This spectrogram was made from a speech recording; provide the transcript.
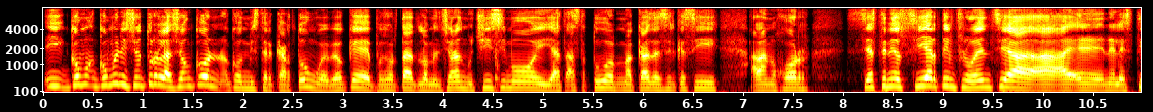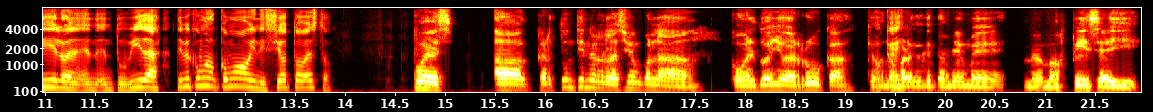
¿Y cómo, cómo inició tu relación con, con Mr. Cartoon, güey? Veo que, pues, ahorita lo mencionas muchísimo y hasta, hasta tú me acabas de decir que sí, a lo mejor si has tenido cierta influencia en el estilo, en, en tu vida. Dime cómo, cómo inició todo esto. Pues ah, Cartoon tiene relación con la con el dueño de Ruca, que es una marca que también me, me, me auspicia y,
